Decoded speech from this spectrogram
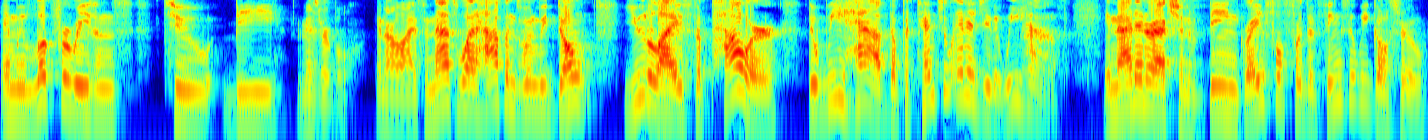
and we look for reasons to be miserable in our lives. And that's what happens when we don't utilize the power that we have, the potential energy that we have in that interaction of being grateful for the things that we go through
